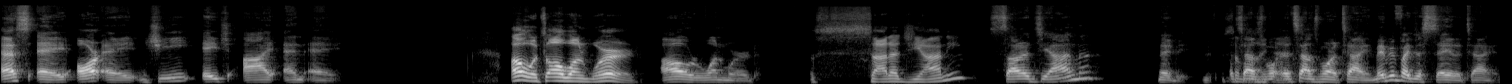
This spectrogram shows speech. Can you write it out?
S A R A G H I N A. Oh, it's all one word. All one word. Saragiani? Sargiana? Maybe. Something sounds like more. that. It sounds more Italian. Maybe if I just say it Italian.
